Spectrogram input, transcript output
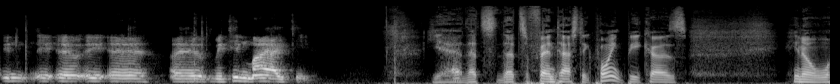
in, uh, uh, uh, within my IT. Yeah, that's that's a fantastic point because you know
